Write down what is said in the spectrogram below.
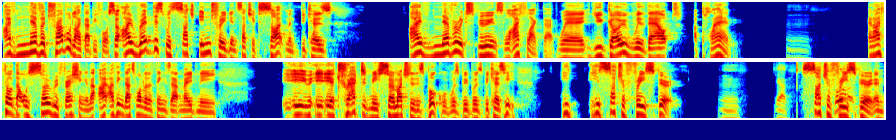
I've never traveled like that before. So I read this with such intrigue and such excitement because I've never experienced life like that, where you go without a plan. And I felt that was so refreshing. And I, I think that's one of the things that made me, it, it- attracted me so much to this book was, was because he, he, he's such a free spirit, Mm. Yeah. such a free Well, spirit. And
